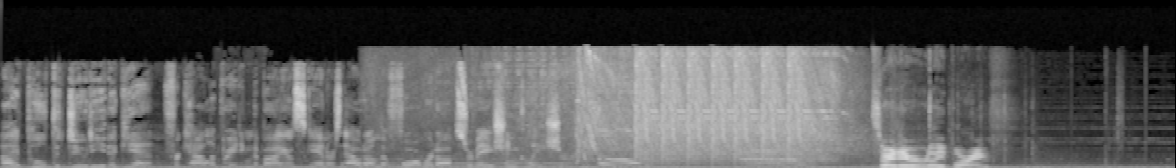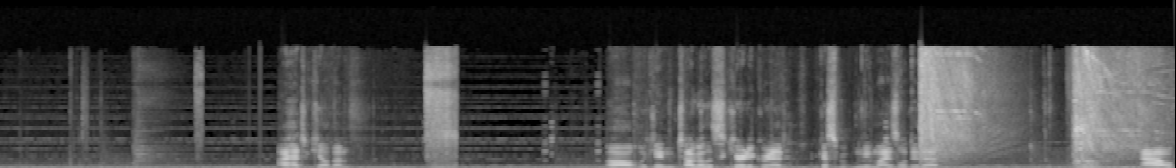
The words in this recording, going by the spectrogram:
I pulled the duty again for calibrating the bioscanners out on the forward observation glacier. Sorry, they were really boring. I had to kill them. Well, we can toggle the security grid. I guess we might as well do that. Ow.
